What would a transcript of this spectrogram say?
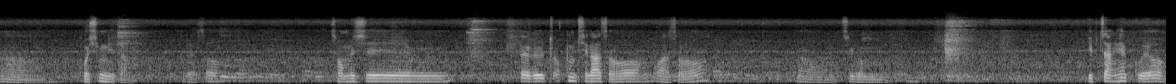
어, 곳입니다. 그래서 점심 때를 조금 지나서 와서 어, 지금 입장했고요.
